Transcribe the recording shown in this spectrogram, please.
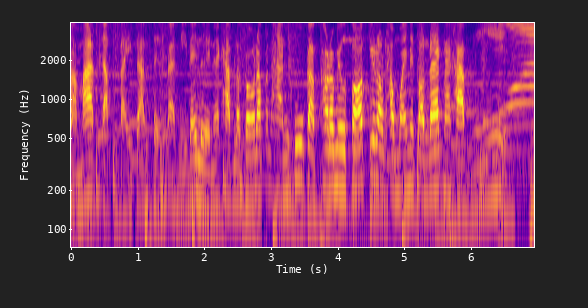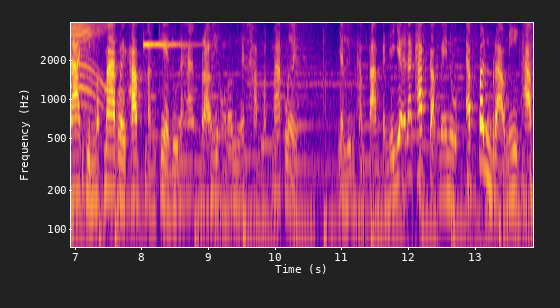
สามารถจัดใส่จานเสิร์ฟแบบนี้ได้เลยนะครับ แล้วก็รับประทานคู่กับคาราเมลซอสที่เราทำไว้ในตอนแรกนะครับ นี่ น่ากินมากๆเลยครับ สังเกตดูนะฮะบราวนี่ของเราเนื้อฉ่ำมากๆเลย อย่าลืมทำตามกันเยอะๆนะครับกับเมนูแอปเปิลบราวนี่ครับ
